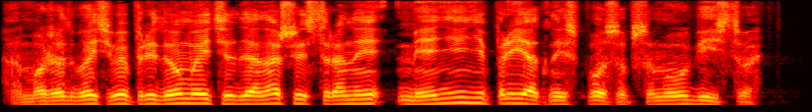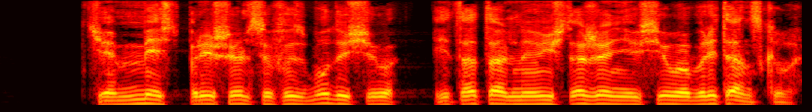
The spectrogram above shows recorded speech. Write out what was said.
а может быть, вы придумаете для нашей страны менее неприятный способ самоубийства, чем месть пришельцев из будущего и тотальное уничтожение всего британского?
